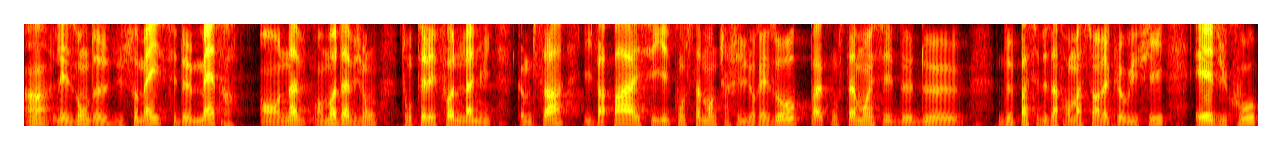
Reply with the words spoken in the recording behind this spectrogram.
hein, les ondes du sommeil, c'est de mettre en, mode avion ton téléphone la nuit. Comme ça, il va pas essayer de constamment de chercher du réseau, pas constamment essayer de, de, de passer des informations avec le Wi-Fi. Et du coup,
